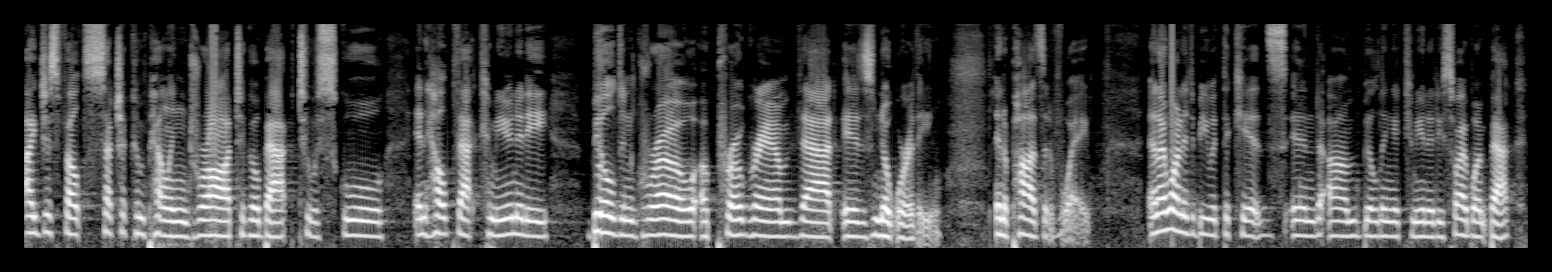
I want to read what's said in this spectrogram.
I just felt such a compelling draw to go back to a school and help that community build and grow a program that is noteworthy in a positive way. And I wanted to be with the kids and um, building a community, so I went back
